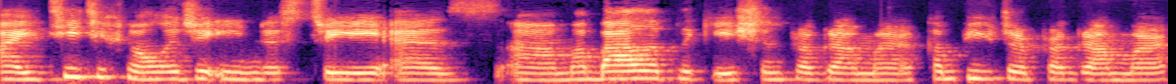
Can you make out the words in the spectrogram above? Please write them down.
IT technology industry as a mobile application programmer, computer programmer,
